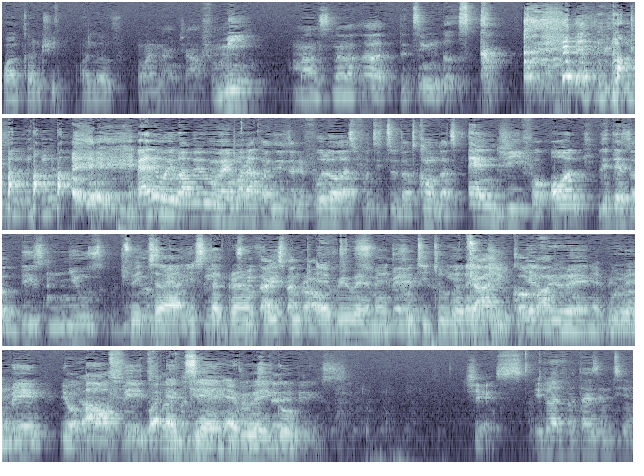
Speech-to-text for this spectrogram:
one country, one love. One Nigeria. For me, man's not hard. The thing goes. anyway, my people, my mother continues to the follow us footytool.com.ng for all latest of updates, news, videos, Twitter, everything. Instagram, Facebook, everywhere, man. FootyTool, FootyTool We got you covered, Everywhere. man. Everywhere. We remain your Your outfit. outfit. for We're MTN, everywhere you go. Cheers. You don't advertise MTN.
